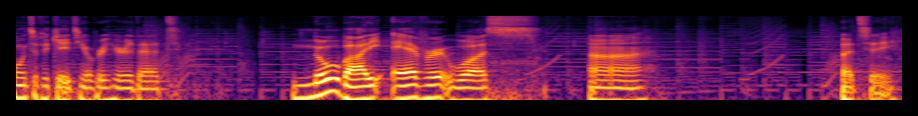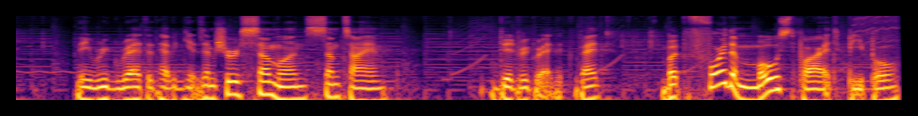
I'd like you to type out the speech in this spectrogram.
pontificating over here that nobody ever was, uh, let's say, they regretted having kids. I'm sure someone, sometime, did regret it, right? But for the most part, people,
